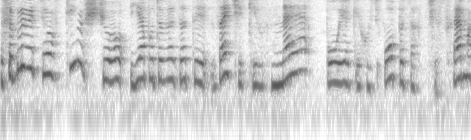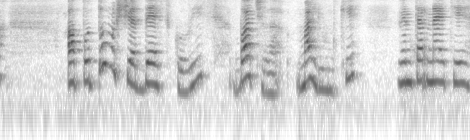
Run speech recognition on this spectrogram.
Особливість його в тім, що я буду в'язати зайчиків не по якихось описах чи схемах, а по тому, що я десь колись бачила малюнки в інтернеті,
